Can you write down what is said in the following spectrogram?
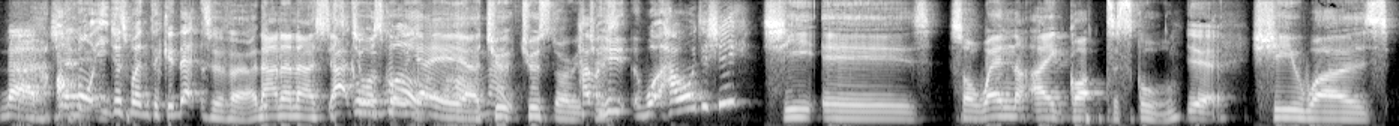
Nah, nah. I thought you just went to cadets with her. no, no, no. Actual School school. well. Yeah, yeah, yeah. Oh, true, nice. true story. How, true who, what, how old is she? She is so when I got to school, Yeah. she was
